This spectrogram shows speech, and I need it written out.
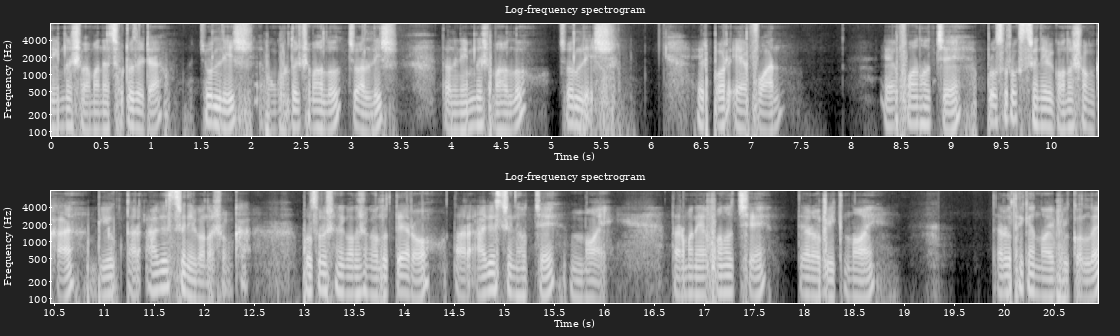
নিম্ন সীমা মানে ছোট যেটা, চল্লিশ এবং ঊর্ধ্ব সীমা হলো চুয়াল্লিশ। তাহলে নিম্ন সীমা হলো চল্লিশ। এরপর এফ ওয়ান এফ ওয়ান হচ্ছে প্রচুরক শ্রেণির গণসংখ্যা বিয়োগ তার আগের শ্রেণির গণসংখ্যা প্রচুরক শ্রেণির গণসংখ্যা হলো তেরো, তার আগের শ্রেণি হচ্ছে নয়। তার মানে এফ ওয়ান হচ্ছে তেরো বিক নয়। তেরো থেকে নয় বিয়োগ করলে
